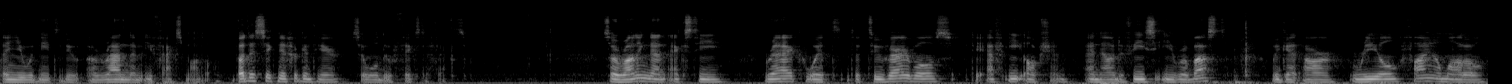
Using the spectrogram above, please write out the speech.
then you would need to do a random effects model. But it's significant here, so we'll do fixed effects. So running then xt reg with the two variables, the FE option, and now the VCE robust, we get our real final model,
